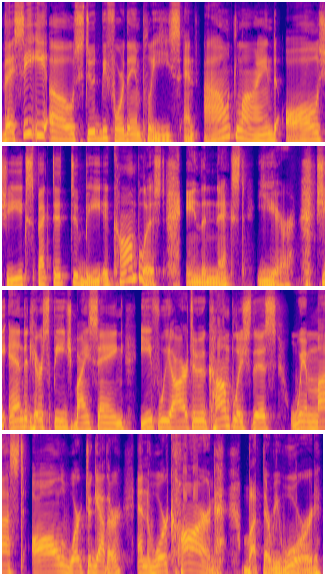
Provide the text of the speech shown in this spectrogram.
The CEO stood before the employees and outlined all she expected to be accomplished in the next year. She ended her speech by saying, If we are to accomplish this, we must all work together and work hard, but the reward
